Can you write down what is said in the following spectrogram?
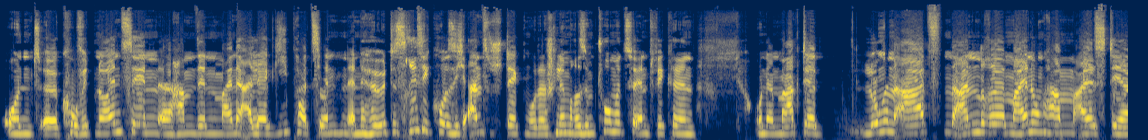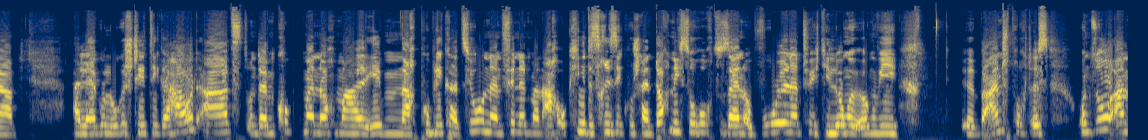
und äh, Covid-19? Äh, haben denn meine Allergiepatienten ein erhöhtes Risiko, sich anzustecken oder schlimmere Symptome zu entwickeln? Und dann mag der Lungenarzt eine andere Meinung haben als der allergologisch tätige Hautarzt und dann guckt man nochmal eben nach Publikationen, dann findet man, ach okay, das Risiko scheint doch nicht so hoch zu sein, obwohl natürlich die Lunge irgendwie äh, beansprucht ist. Und so am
